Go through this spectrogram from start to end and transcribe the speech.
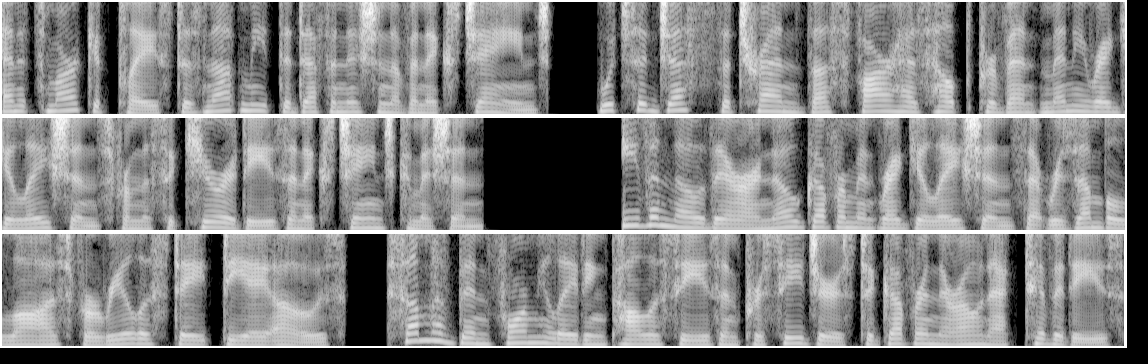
and its marketplace does not meet the definition of an exchange, which suggests the trend thus far has helped prevent many regulations from the Securities and Exchange Commission. Even though there are no government regulations that resemble laws for real estate DAOs, some have been formulating policies and procedures to govern their own activities,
